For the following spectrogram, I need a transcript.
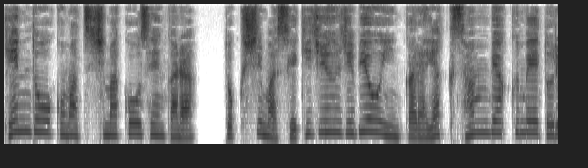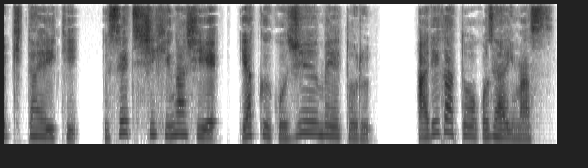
県道小松島高専から徳島赤十字病院から約300メートル北へ行き、右折市東へ約50メートル。ありがとうございます。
